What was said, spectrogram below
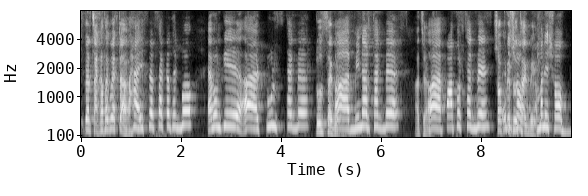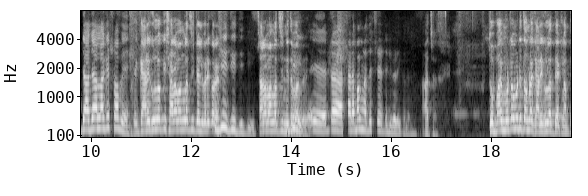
স্পেয়ার চাকা থাকবে একটা? হ্যাঁ স্পেয়ার চাকা থাকবে। এবং কি টুলস থাকবে। টুলস থাকবে। মিনার থাকবে। আচ্ছা। পাপড় থাকবে। সবকিছু থাকবে। মানে সব যা যা লাগে সবে। এই গাড়িগুলো কি সারা বাংলাদেশে ডেলিভারি করেন? জি জি জি জি। সারা বাংলাদেশে নিতে পারবে? এটা সারা বাংলাদেশে ডেলিভারি করেন। আচ্ছা। তো ভাই মোটামুটি তো আমরা গাড়িগুলো দেখলাম। তো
